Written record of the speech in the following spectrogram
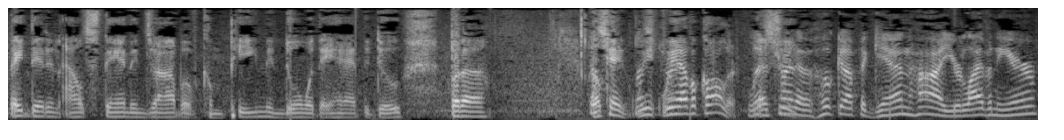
they did an outstanding job of competing and doing what they had to do. But uh, Let's- okay, let's we try- we have a caller. Let's try see. to hook up again. Hi, you're live in the air.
